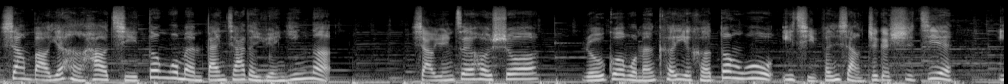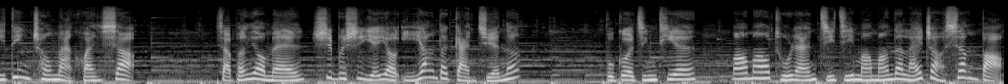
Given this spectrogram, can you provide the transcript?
象宝也很好奇动物们搬家的原因呢。小云最后说：“如果我们可以和动物一起分享这个世界，一定充满欢笑。”小朋友们是不是也有一样的感觉呢？不过今天。猫猫突然急急忙忙的来找象宝，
